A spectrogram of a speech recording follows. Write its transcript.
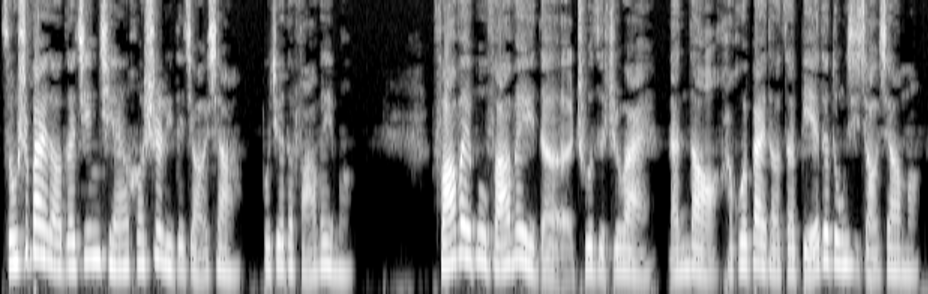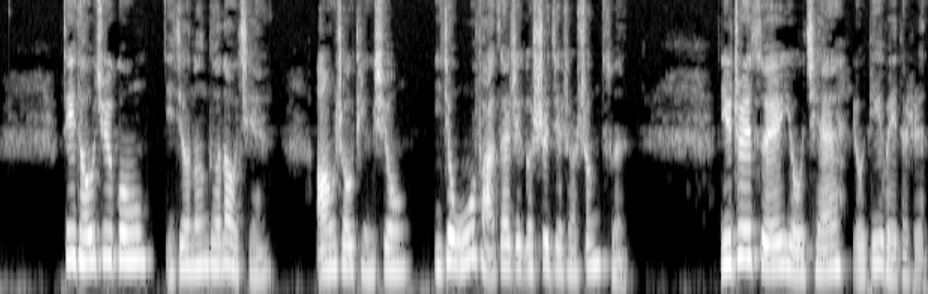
总是拜倒在金钱和势力的脚下，不觉得乏味吗？乏味不乏味的，除此之外，难道还会拜倒在别的东西脚下吗？低头鞠躬，你就能得到钱；昂首挺胸。你就无法在这个世界上生存。你追随有钱有地位的人，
